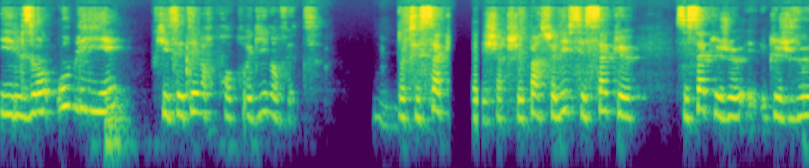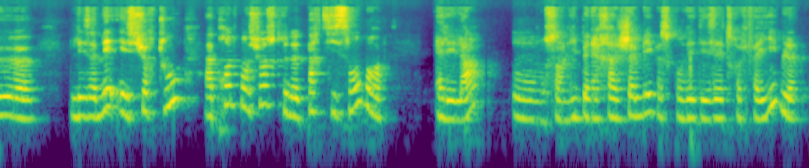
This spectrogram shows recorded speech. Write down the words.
ils ont oublié qu'ils étaient leur propre guide en fait. Donc c'est ça que je vais chercher par ce livre, c'est ça que c'est ça que je que je veux euh, les amener et surtout à prendre conscience que notre partie sombre, elle est là, on s'en libérera jamais parce qu'on est des êtres faillibles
